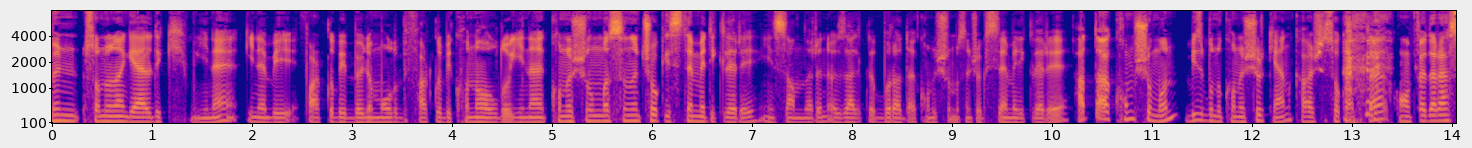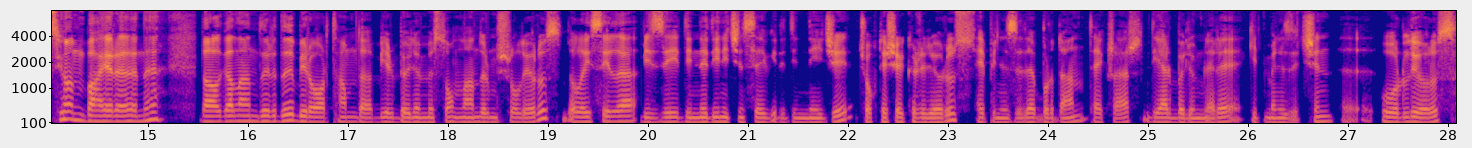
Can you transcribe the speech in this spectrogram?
Bölümün sonuna geldik yine. Yine bir farklı bir bölüm oldu, bir farklı bir konu oldu. Yine konuşulmasını çok istemedikleri insanların özellikle burada konuşulmasını çok istemedikleri. Hatta komşumun biz bunu konuşurken karşı sokakta konfederasyon bayrağını dalgalandırdığı bir ortamda bir bölümü sonlandırmış oluyoruz. Dolayısıyla bizi dinlediğin için sevgili dinleyici çok teşekkür ediyoruz. Hepinizi de buradan tekrar diğer bölümlere gitmeniz için e, uğurluyoruz.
